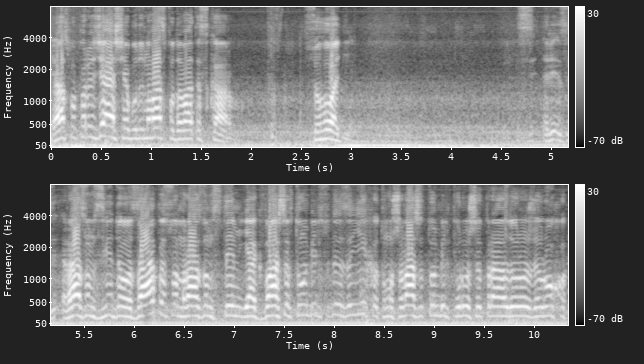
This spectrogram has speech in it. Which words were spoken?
Я вас попереджаю, що я буду на вас подавати скаргу. Сьогодні. Разом з відеозаписом, разом з тим, як ваш автомобіль сюди заїхав, тому що ваш автомобіль порушив правила дорожнього руху,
